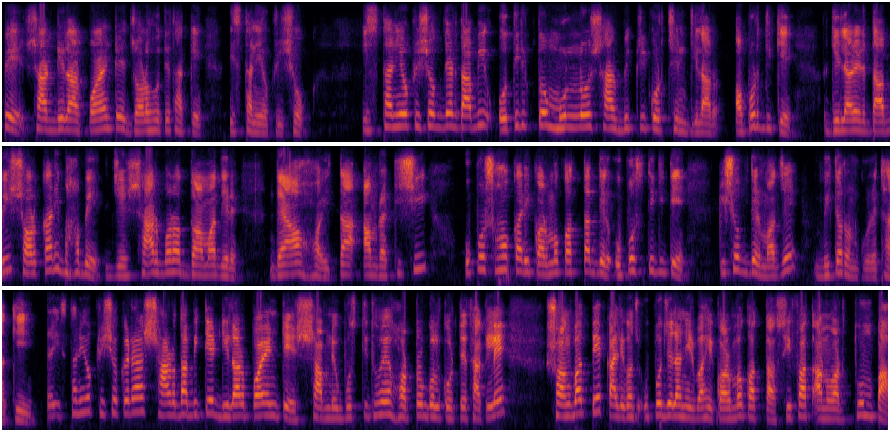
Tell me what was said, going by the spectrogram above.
পেয়ে সার ডিলার পয়েন্টে জড়ো হতে থাকে স্থানীয় কৃষক। স্থানীয় কৃষকদের দাবি, অতিরিক্ত মূল্য সার বিক্রি করছেন ডিলার। অপরদিকে, ডিলারের দাবি, সরকারিভাবে যে সার বরাদ্দ আমাদের দেওয়া হয় তা আমরা কৃষি উপসহকারী কর্মকর্তাদের উপস্থিতিতে কৃষকদের মাঝে বিতরণ করে থাকি। স্থানীয় কৃষকেরা সার দাবিতে ডিলার পয়েন্টে সামনে উপস্থিত হয়ে হট্টগোল করতে থাকলে সংবাদ পেয়ে কালীগঞ্জ উপজেলা নির্বাহী কর্মকর্তা সিফাত আনোয়ার তুম্পা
